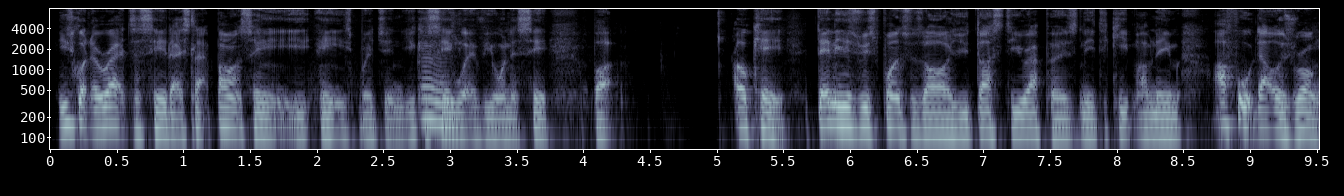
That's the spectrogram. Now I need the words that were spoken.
he's got the right to say that. It's like bounce ain't, ain't his bridging. You can Mm. say whatever you want to say, but. Okay, then his response was, "Oh, you dusty rappers need to keep my name." I thought that was wrong.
